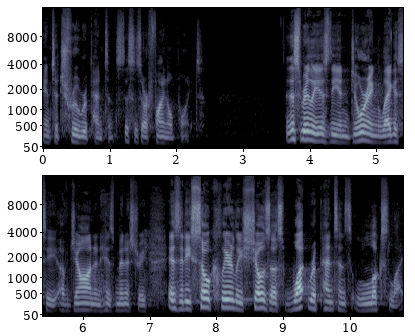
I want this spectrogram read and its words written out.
into true repentance. This is our final point. And this really is the enduring legacy of John and his ministry, is that he so clearly shows us what repentance looks like.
